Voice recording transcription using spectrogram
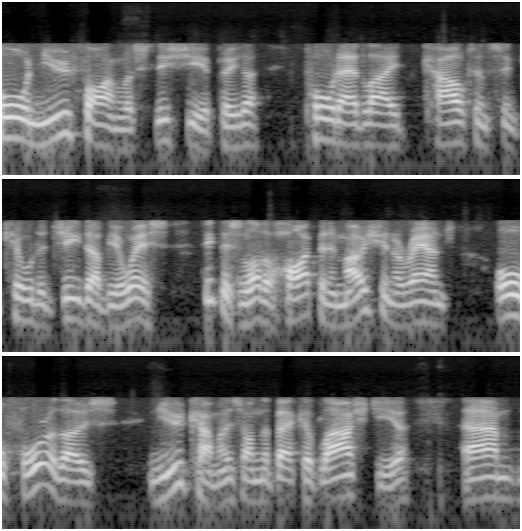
four new finalists this year, Peter Port Adelaide, Carlton, St Kilda, GWS. I think there's a lot of hype and emotion around all four of those newcomers on the back of last year. Um,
